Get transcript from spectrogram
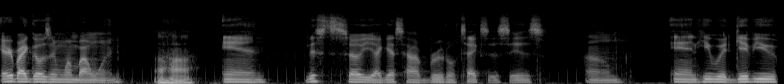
everybody goes in one by one, Uh huh. and this to show you, I guess, how brutal Texas is. Um, and he would give you,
